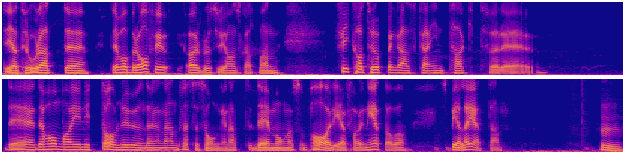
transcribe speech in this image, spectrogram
jag tror att eh, det var bra för Örebro Syrianska att man fick ha truppen ganska intakt för det, det, har man ju nytta av nu under den andra säsongen att det är många som har erfarenhet av att spela i ettan. Mm.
